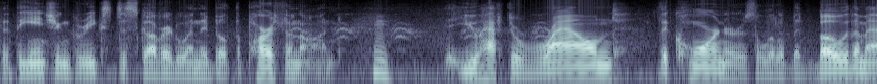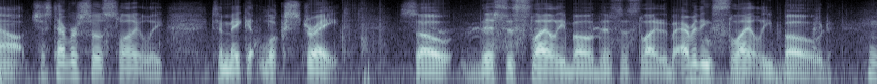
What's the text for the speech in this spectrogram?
that the ancient Greeks discovered when they built the Parthenon. Hmm you have to round the corners a little bit, bow them out just ever so slightly to make it look straight. So this is slightly bowed, this is slightly, but everything's slightly bowed. Hmm.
